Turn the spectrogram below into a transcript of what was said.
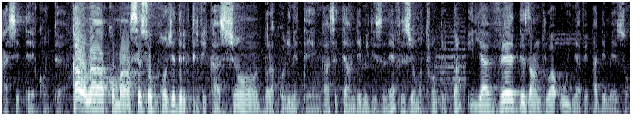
acheter les compteurs. Quand on a commencé ce projet d'électrification de la colline Tenga, c'était en 2019, si je ne me trompe pas, il y avait des endroits où il n'y avait pas de maisons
